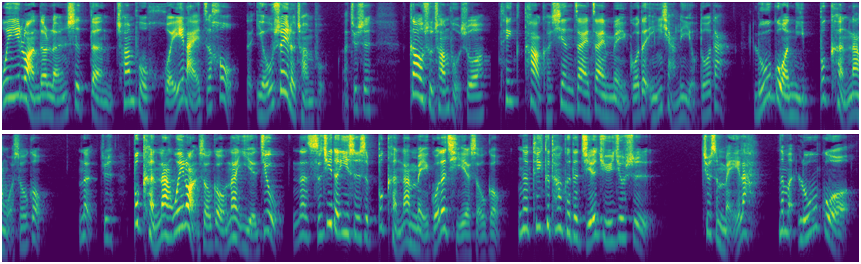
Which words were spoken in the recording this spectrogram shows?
微软的人是等川普回来之后游说了川普啊，就是告诉川普说，TikTok 现在在美国的影响力有多大。如果你不肯让我收购，那就是不肯让微软收购，那也就那实际的意思是不肯让美国的企业收购。那 TikTok 的结局就是就是没了。那么如果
